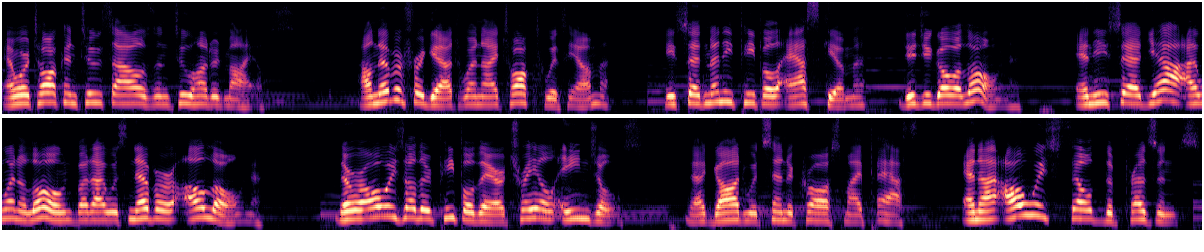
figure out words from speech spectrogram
And we're talking 2,200 miles. I'll never forget when I talked with him, he said many people ask him, Did you go alone? And he said, Yeah, I went alone, but I was never alone. There were always other people there, trail angels that God would send across my path. And I always felt the presence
